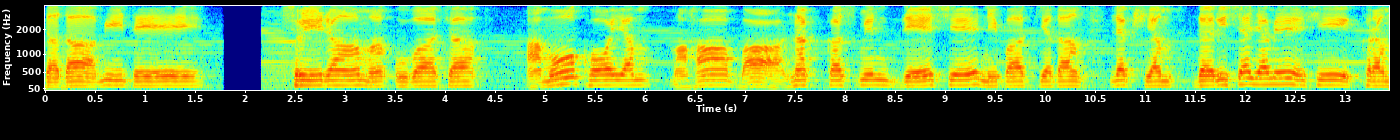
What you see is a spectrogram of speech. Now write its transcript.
ददामि ते। श्रीराम उवाच अमोघोऽयं महाबाणः कस्मिन् देशे निपात्यतां लक्ष्यं दर्शय मे शीघ्रं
